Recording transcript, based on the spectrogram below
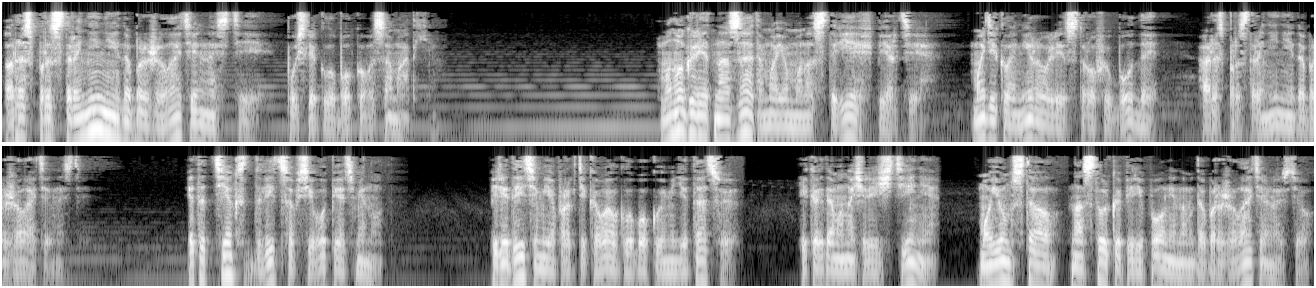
Распространение доброжелательности после глубокого самадхи. Много лет назад в моем монастыре в Перте мы декламировали строфы Будды о распространении доброжелательности. Этот текст длится всего пять минут. Перед этим я практиковал глубокую медитацию, и когда мы начали чтение, мой ум стал настолько переполненным доброжелательностью,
